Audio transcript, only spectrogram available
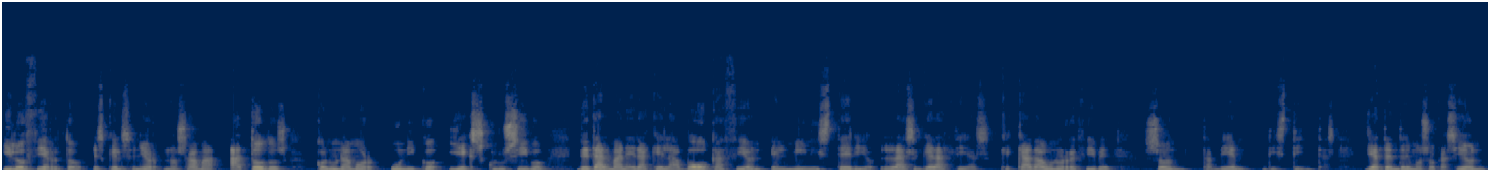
y lo cierto es que el Señor nos ama a todos con un amor único y exclusivo, de tal manera que la vocación, el ministerio, las gracias que cada uno recibe son también distintas. Ya tendremos ocasión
